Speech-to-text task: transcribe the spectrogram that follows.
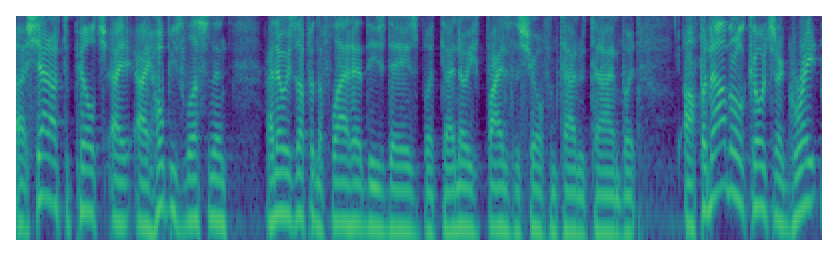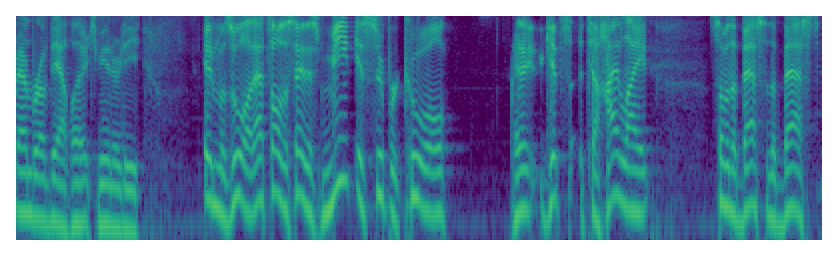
uh, shout out to Pilch. I, I hope he's listening. I know he's up in the Flathead these days, but I know he finds the show from time to time. But a phenomenal coach and a great member of the athletic community in Missoula. That's all to say. This meet is super cool, and it gets to highlight some of the best of the best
